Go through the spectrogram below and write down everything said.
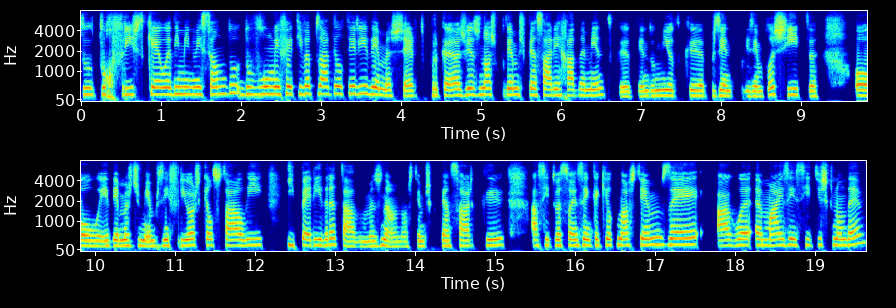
tu, tu referiste, que é a diminuição do, do, volume efetivo, apesar de ele ter edemas, certo? Porque às vezes nós podemos pensar erradamente que, tendo um miúdo que apresente, por exemplo, a chite ou edemas dos membros inferiores, que ele está ali hiperidratado, mas não, nós temos que pensar que há situações em que aquilo que nós temos é água a mais em sítios que não deve,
